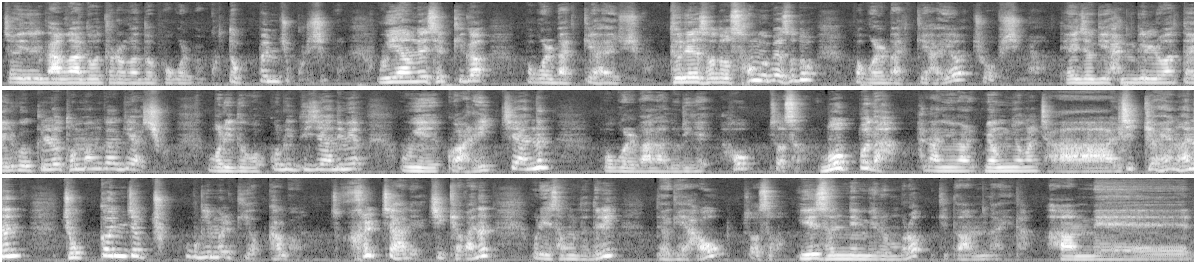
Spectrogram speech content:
저희들이 나가도 들어가도 복을 받고 똑변 죽으시고 우양의 새끼가 복을 받게 하여 주시고 들에서도 성읍에서도 복을 받게 하여 주옵시며 대적이 한 길로 왔다 일곱 길로 도망가게 하시고 머리 두고 꼬리 뒤지 않으며 위에 있고 아래 있지 않는 복을 받아 누리게 하옵소서. 무엇보다 하나님의 명령을 잘 지켜 행하는 조건적 축복임을 기억하고 철저하게 지켜가는 우리 성도들이 되게 하옵소서. 예수님 이름으로 기도합나이다. 아멘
